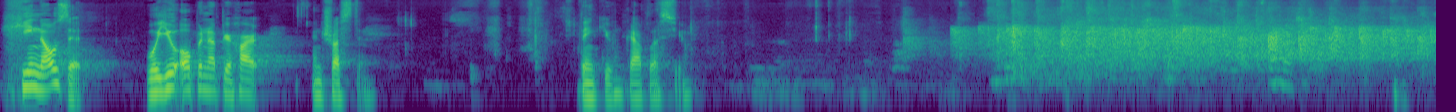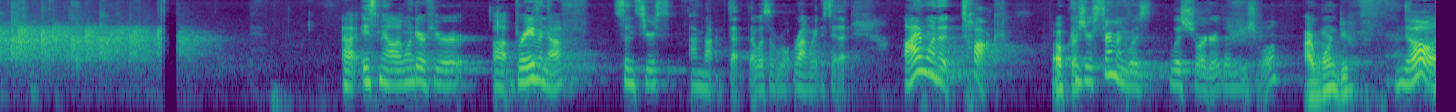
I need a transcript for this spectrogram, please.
He knows it. Will you open up your heart and trust him? Thank you. God bless you. Ismael, I wonder if you're uh, brave enough, since you're, I'm not, that, that was the wrong way to say that. I want to talk. Okay. Because your sermon was, was shorter than usual. I warned you. No.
